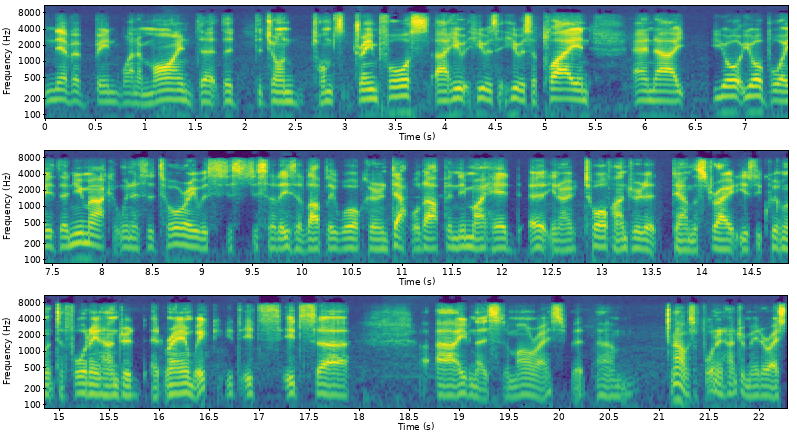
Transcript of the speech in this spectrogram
never been one of mine. The the, the John Thompson Dreamforce. Uh, he he was he was a play, and and uh, your your boy, the Newmarket winner, Satori, was just just a, he's a lovely walker and dappled up. And in my head, uh, you know, twelve hundred at down the straight is equivalent to fourteen hundred at Randwick. It, it's it's uh, uh, even though it's a mile race, but um, Oh, it was a fourteen hundred meter race.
